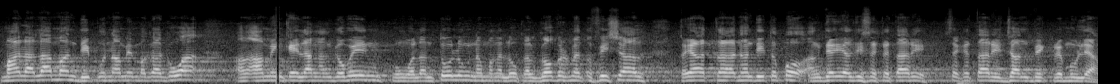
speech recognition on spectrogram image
malalaman, hindi po namin magagawa ang aming kailangan gawin kung walang tulong ng mga local government official, Kaya nandito po ang DILG Secretary, Secretary John Vic Remulla.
